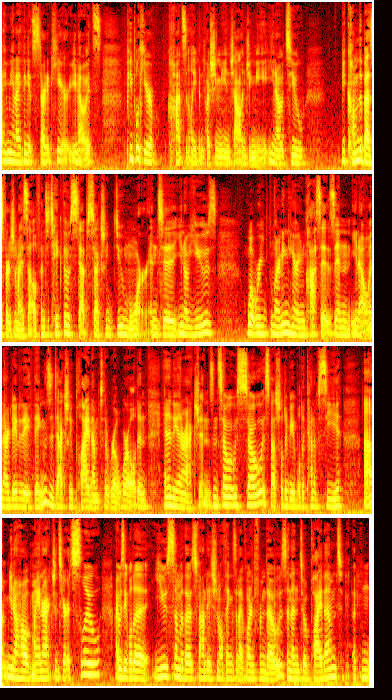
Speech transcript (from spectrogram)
I mean, I think it started here. You know, it's people here have constantly been pushing me and challenging me, you know, to become the best version of myself and to take those steps to actually do more and to, you know, use what we're learning here in classes and you know in our day-to-day things and to actually apply them to the real world and and in the interactions and so it was so special to be able to kind of see um, you know how my interactions here at SLU, I was able to use some of those foundational things that I've learned from those, and then to apply them to uh,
